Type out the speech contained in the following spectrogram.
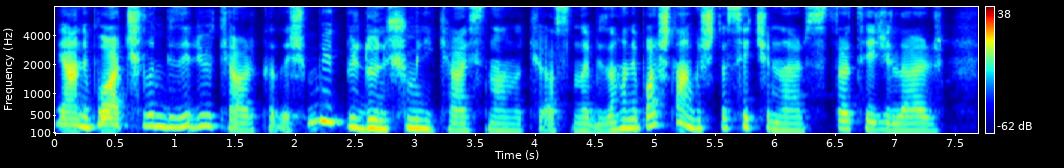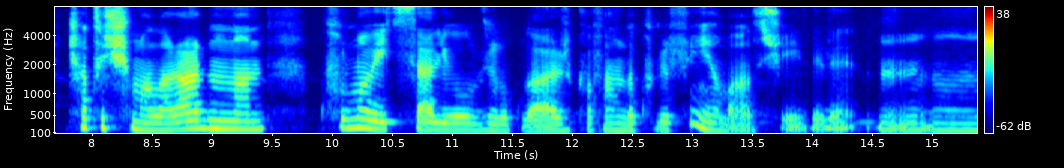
Yani bu açılım bize diyor ki arkadaşım büyük bir dönüşümün hikayesini anlatıyor aslında bize. Hani başlangıçta seçimler, stratejiler, çatışmalar ardından kurma ve içsel yolculuklar kafanda kuruyorsun ya bazı şeyleri. Hmm.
